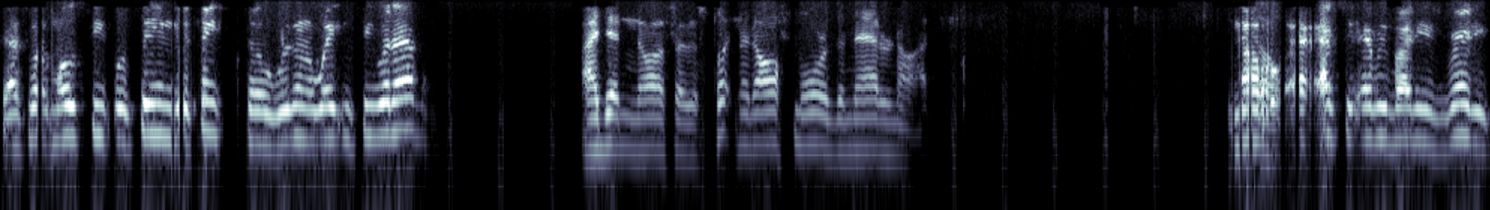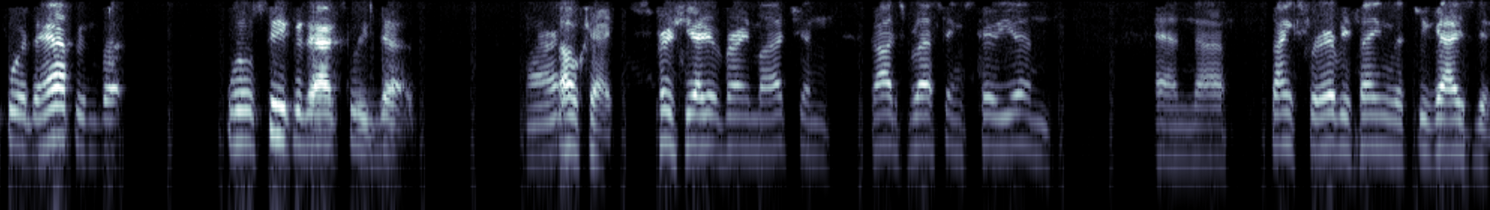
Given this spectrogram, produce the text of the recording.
That's what most people seem to think. So we're going to wait and see what happens. I didn't know if I was putting it off more than that or not. No, actually, everybody is ready for it to happen, but we'll see if it actually does. All right. Okay. Appreciate it very much and God's blessings to you and and uh thanks for everything that you guys do.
